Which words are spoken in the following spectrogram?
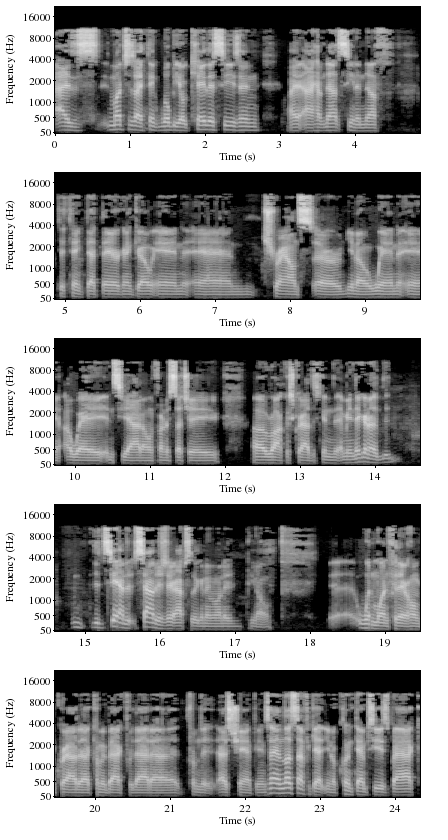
as much as I think we'll be okay this season, I, I have not seen enough to think that they are going to go in and trounce or you know win uh, away in Seattle in front of such a uh, raucous crowd. That's going. I mean, they're going to. The Sounders, are absolutely going to want to, you know, win one for their home crowd uh, coming back for that uh, from the as champions. And let's not forget, you know, Clint Dempsey is back.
